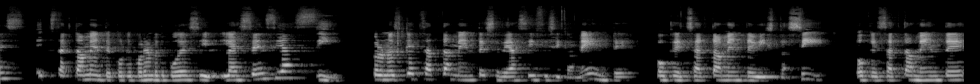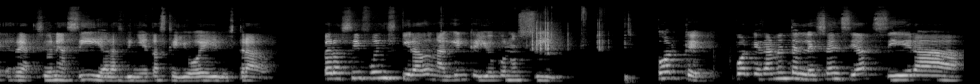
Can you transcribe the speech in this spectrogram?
es exactamente, porque por ejemplo te puedo decir, la esencia sí, pero no es que exactamente se vea así físicamente, o que exactamente vista así, o que exactamente reaccione así a las viñetas que yo he ilustrado. Pero sí fue inspirado en alguien que yo conocí. ¿Por qué? Porque realmente en la esencia sí era,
